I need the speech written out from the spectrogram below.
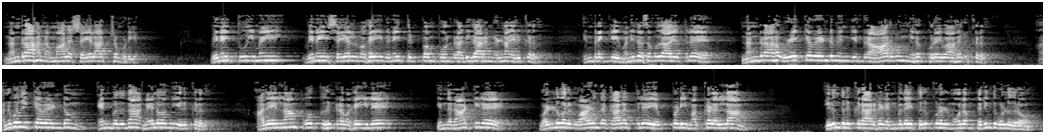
நன்றாக நம்மால செயலாற்ற முடியும். வினை தூய்மை வினை செயல் வகை வினை திட்பம் போன்ற அதிகாரங்கள்லாம் இருக்கிறது. இன்றைக்கு மனித சமுதாயத்திலே நன்றாக உழைக்க வேண்டும் என்கின்ற ஆர்வம் மிக குறைவாக இருக்கிறது. அனுபவிக்க வேண்டும் என்பதுதான் மேலோங்கி இருக்கிறது. அதையெல்லாம் போக்குகின்ற வகையிலே இந்த நாட்டிலே வள்ளுவர் வாழ்ந்த காலத்திலே எப்படி மக்கள் எல்லாம் இருந்திருக்கிறார்கள் என்பதை திருக்குறள் மூலம் தெரிந்து கொள்ளுகிறோம்.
